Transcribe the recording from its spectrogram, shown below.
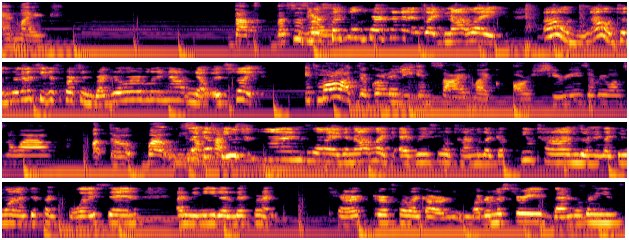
And like that's this is Your your special person is like not like oh no so we're gonna see this person regularly now. No, it's like it's more like they're going to be inside like our series every once in a while. But they're but we like a sometimes few times, like not like every single time, but like a few times when like we want a different voice in and we need a different character for like our murder mystery, then we're gonna use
